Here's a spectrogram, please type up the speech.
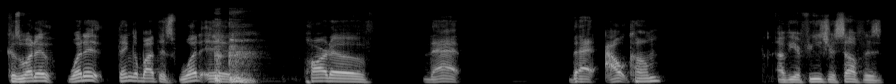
Because what if, what if, think about this. What if part of that, that outcome of your future self is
